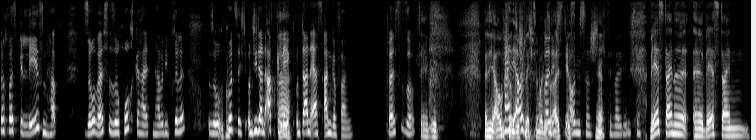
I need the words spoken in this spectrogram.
noch was gelesen habe. So, weißt du, so hochgehalten habe, die Brille, so Mhm. kurzsichtig und die dann abgelegt und dann erst angefangen. Weißt du so? Sehr gut. Weil die Augen Weil schon die so Augen schlecht sind, weil, weil du so die, alt die bist. Augen so schlecht sind, weil die so. Wer ist deine, äh, wer ist dein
